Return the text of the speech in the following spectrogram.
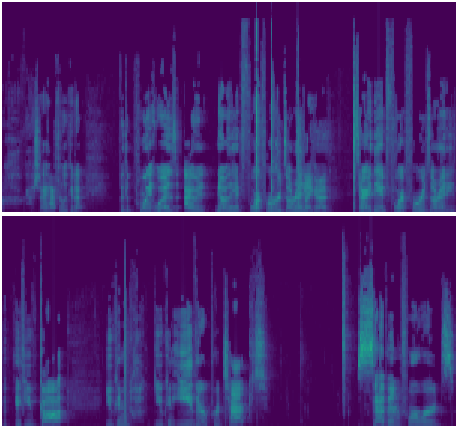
oh gosh, I have to look it up. But the point was, I would no, they had four forwards oh already. Oh my god. sorry they had four forwards already if you've got you can you can either protect seven forwards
